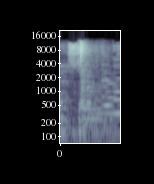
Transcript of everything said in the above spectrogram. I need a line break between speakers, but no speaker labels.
That's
